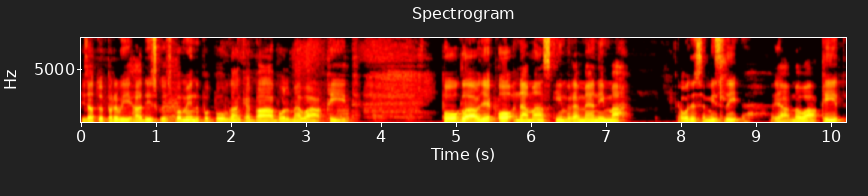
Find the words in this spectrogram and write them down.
I zato je prvi hadis koji je spomenut pod pogledan kaj babul mevaqid. Poglavlje o namaskim vremenima. Ovdje se misli, ja, mevaqid,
